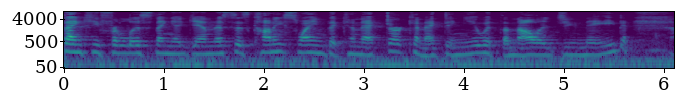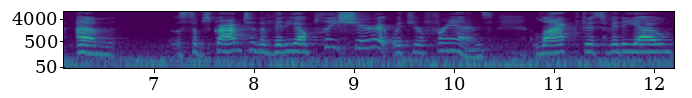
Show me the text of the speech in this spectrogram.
Thank you for listening again. This is Connie Swain, the connector, connecting you with the knowledge you need. Um, subscribe to the video. Please share it with your friends. Like this video,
